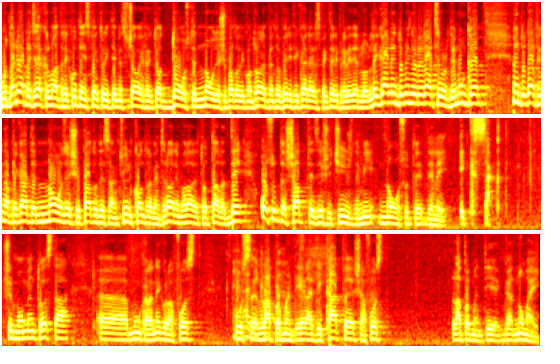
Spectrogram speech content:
Bundaniu a precizat că luna trecută inspectorul ITM Suceava a efectuat 294 de controle pentru verificarea respectării prevederilor legale în domeniul relațiilor de muncă, în total fiind aplicate 94 de sancțiuni contravenționale în valoare totală de 175.900 de lei. Exact. Și în momentul ăsta uh, munca la negru a fost pusă eradicată. la pământ, eradicată și a fost la pământ, e, nu, mai,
